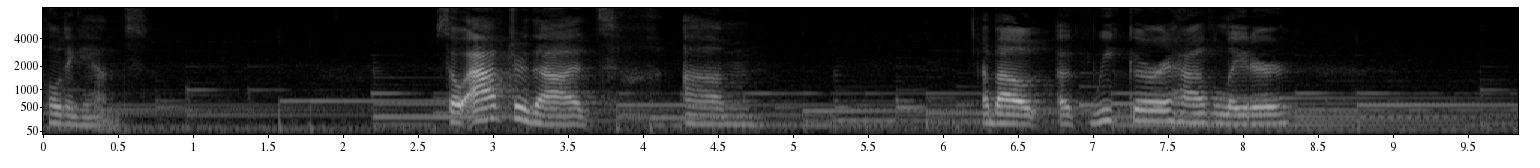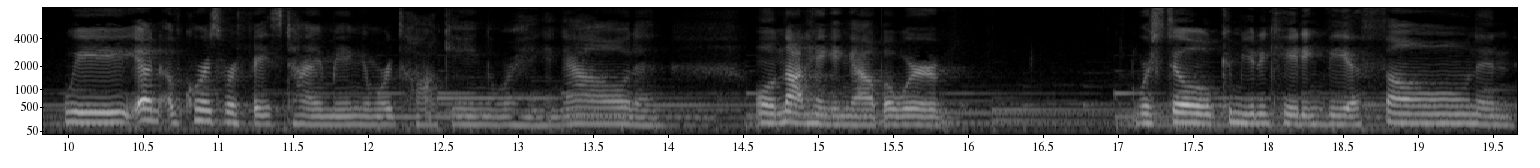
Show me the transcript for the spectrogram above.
holding hands. So after that, um, about a week or a half later, we, and of course, we're FaceTiming and we're talking and we're hanging out and, well, not hanging out, but we're, we're still communicating via phone and,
